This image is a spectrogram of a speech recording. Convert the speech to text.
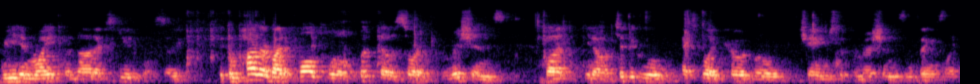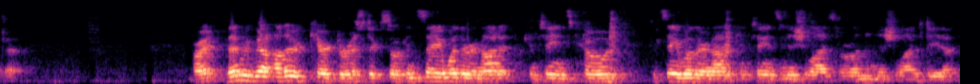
read and write, but not executable. So the compiler by default will put those sort of permissions, but you know, typical exploit code will change the permissions and things like that. All right, then we've got other characteristics. So it can say whether or not it contains code. Say whether or not it contains initialized or uninitialized data.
